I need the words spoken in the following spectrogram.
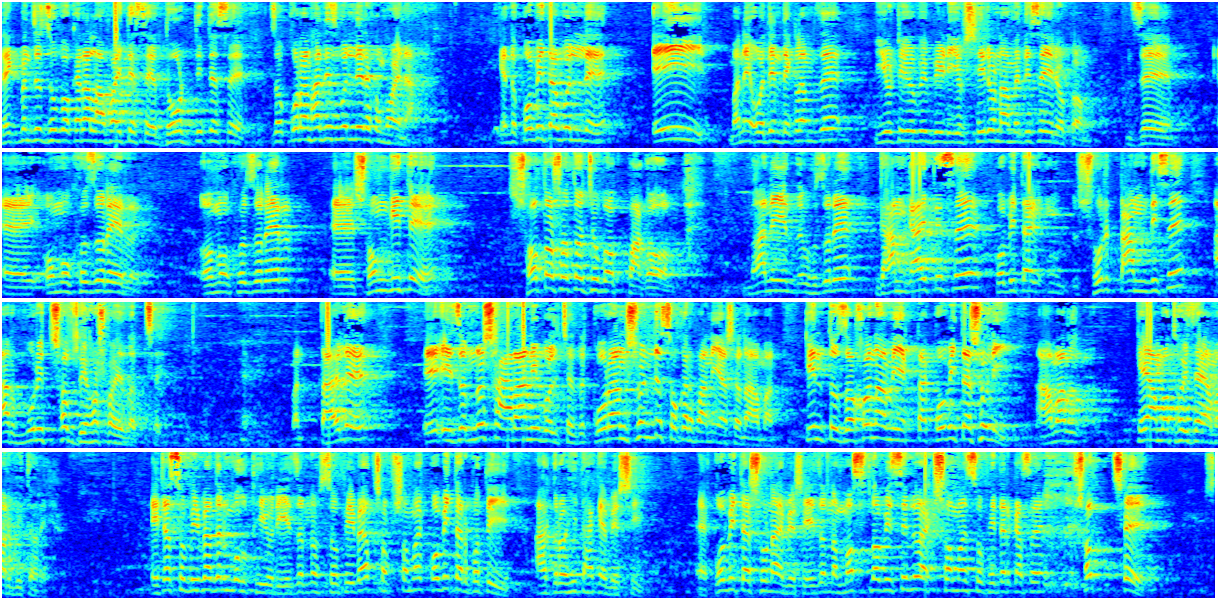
দেখবেন যে যুবকেরা লাফাইতেছে, দৌড় দিতেছে। যে কোরআন, হাদিস বললে এরকম হয় না। কিন্তু কবিতা বললে এই মানে ওই দিন দেখলাম যে ইউটিউবে ভিডিওর শিরোনামে দিছে এরকম যে অমুক হুজুরের অমুক হুজুরের সঙ্গীতে শত শত যুবক পাগল। মানে হুজুরে গান গাইতেছে, কবিতা সুর টান দিছে, আর মুরিদ সব বেহস হয়ে যাচ্ছে। মানে তাহলে এই জন্য সারানি বলছে যে, কোরআন শুনলে চোখের পানি আসে না আমার। কিন্তু যখন আমি একটা কবিতা শুনি, আমার কেয়ামত হয়ে যায় আমার ভিতরে। এটা সফিবাদের মূল থিওরি এই জন্য সফিবাদ সবসময় কবিতার প্রতি আগ্রহী থাকে বেশি। কবিতা শোনায় বেশি। এই জন্য মসনবী ছিল এক সময় সুফিদের কাছে সবচেয়ে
